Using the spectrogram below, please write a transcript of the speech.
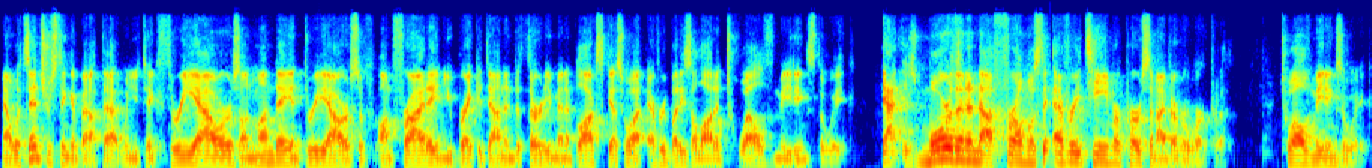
Now, what's interesting about that, when you take three hours on Monday and three hours of, on Friday and you break it down into 30 minute blocks, guess what? Everybody's allotted 12 meetings the week. That is more than enough for almost every team or person I've ever worked with. 12 meetings a week.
